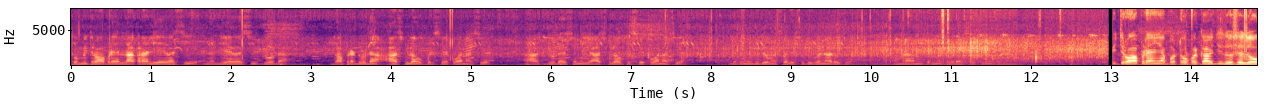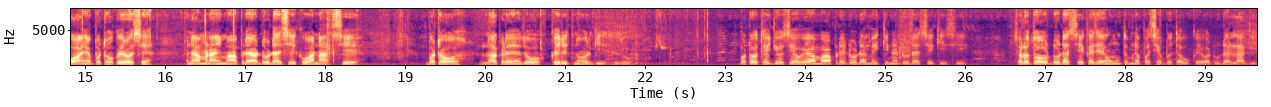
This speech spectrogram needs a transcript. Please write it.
તો મિત્રો આપણે લાકડા લઈ આવ્યા છીએ અને લઈ આવ્યા છીએ ડોડા તો આપણે ડોડા આ ચૂલા ઉપર શેકવાના છે. આ ડોડા છે ને એ આ ઉપર શેકવાના છે. એટલે તમે વિડીયોમાં છેલ્લે સુધી બના રહેજો હમણાં અમે તમને ડોડા શેકીને બનાવીએ મિત્રો, આપણે અહીંયા ભઠ્ઠો ફરકાવી દીધો છે. જો, અહીંયા ભઠ્ઠો કર્યો છે અને હમણાં એમાં આપણે આ ડોડા શેકવાના છે. ભઠ્ઠો લાકડે જો કઈ રીતનો હળગી છે, જો. ભઠ્ઠો થઈ ગયો છે. હવે આમાં આપણે ડોડા મેકીને ડોડા શેકી છીએ. ચલો તો ડોડા શેકા જાય. હું તમને પછી બતાવું કેવા ડોડા લાગે.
